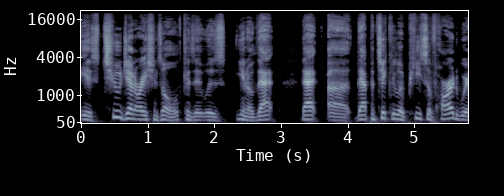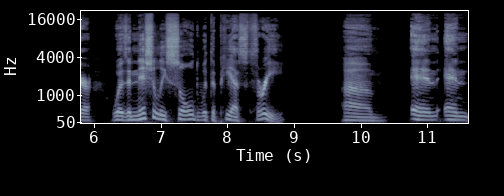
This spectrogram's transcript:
is two generations old because it was you know that that uh, that particular piece of hardware was initially sold with the PS3, um, and and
